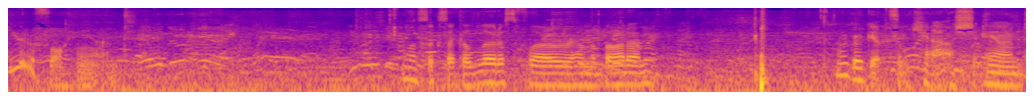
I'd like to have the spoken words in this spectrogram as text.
Beautiful hand. Almost looks like a lotus flower around the bottom. I'll go get some cash, and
